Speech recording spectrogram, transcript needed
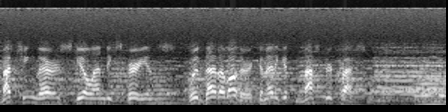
matching their skill and experience with that of other Connecticut master craftsmen.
